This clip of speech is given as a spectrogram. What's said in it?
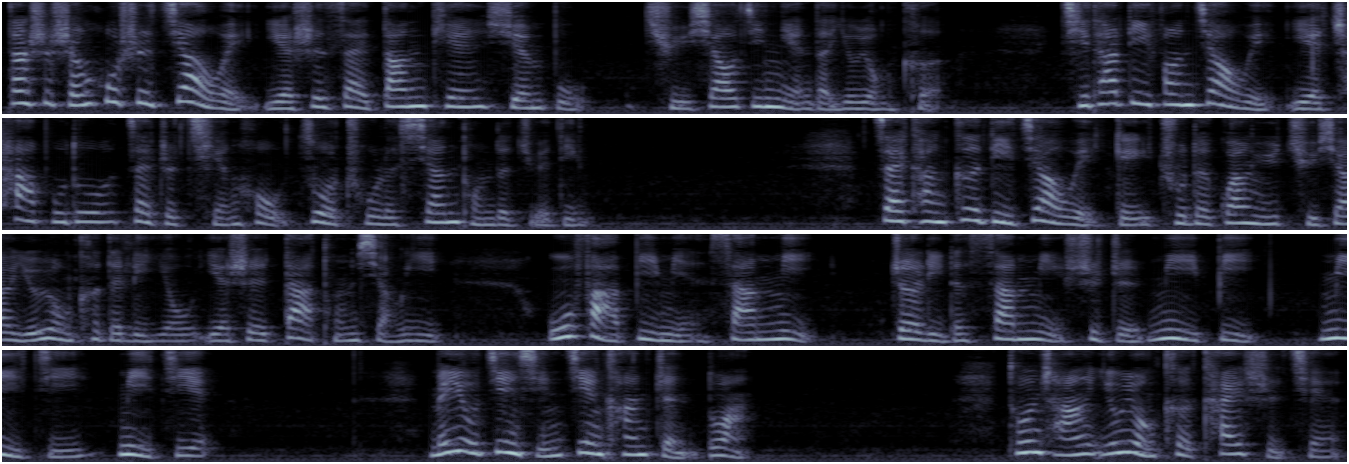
但是神户市教委也是在当天宣布取消今年的游泳课，其他地方教委也差不多在这前后做出了相同的决定。再看各地教委给出的关于取消游泳课的理由，也是大同小异，无法避免三密。这里的三密是指密闭、密集、密接，没有进行健康诊断。通常游泳课开始前，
